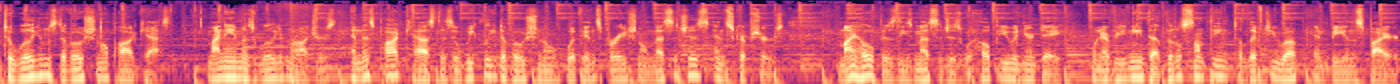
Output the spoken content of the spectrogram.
to William's Devotional Podcast. My name is William Rogers, and this podcast is a weekly devotional with inspirational messages and scriptures. My hope is these messages will help you in your day whenever you need that little something to lift you up and be inspired.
